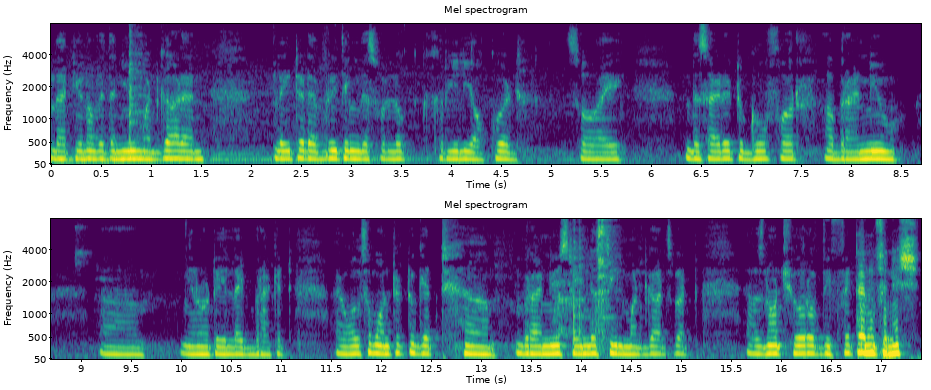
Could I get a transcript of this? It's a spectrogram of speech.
that you know with the new mudguard and plated everything this would look really awkward. So I decided to go for a brand new uh, you know tail light bracket. I also wanted to get uh, brand new stainless steel mudguards but I was not sure of the fit and finish.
